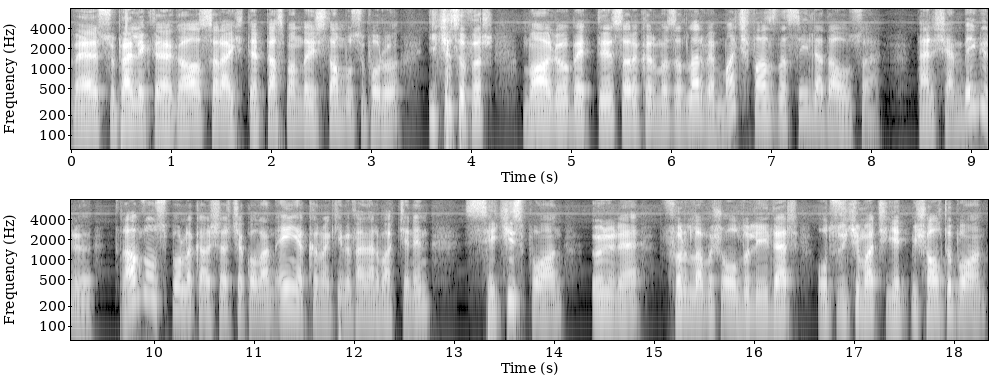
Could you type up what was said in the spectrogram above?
Ve Süper Lig'de Galatasaray deplasmanda İstanbulspor'u 2-0 mağlup etti Sarı Kırmızılılar ve maç fazlasıyla da olsa. Perşembe günü Trabzonspor'la karşılaşacak olan en yakın rakibi Fenerbahçe'nin 8 puan önüne fırlamış oldu lider. 32 maç 76 puan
